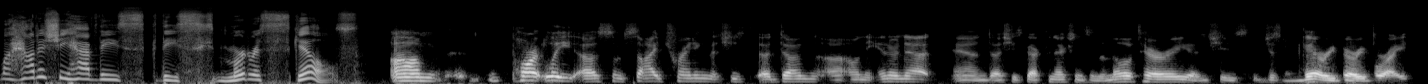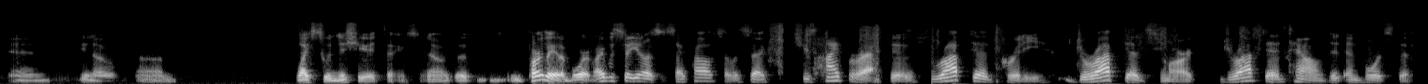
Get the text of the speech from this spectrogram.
Well, how does she have these these murderous skills? Um, partly uh, some side training that she's uh, done uh, on the internet, and uh, she's got connections in the military, and she's just very, very bright, and you know, um, likes to initiate things. You know, partly at a board. I would say, you know, as a psychologist, I would say she's hyperactive, drop dead pretty, drop dead smart, drop dead talented, and bored stiff.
